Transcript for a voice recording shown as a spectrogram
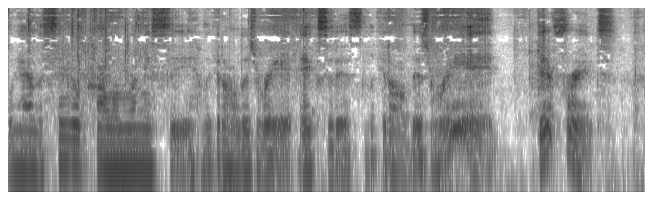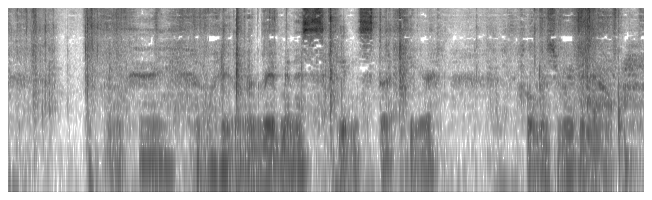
we have a single column. Let me see. Look at all this red. Exodus. Look at all this red. Different. Okay. Oh, here the ribbon is getting stuck here. Pull this ribbon out.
